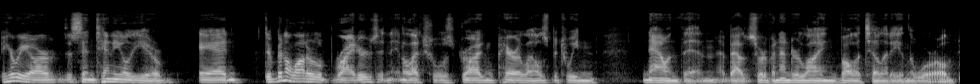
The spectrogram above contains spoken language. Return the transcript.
here we are, the centennial year, and there have been a lot of writers and intellectuals drawing parallels between now and then about sort of an underlying volatility in the world.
